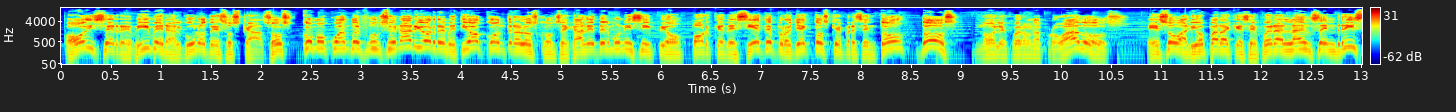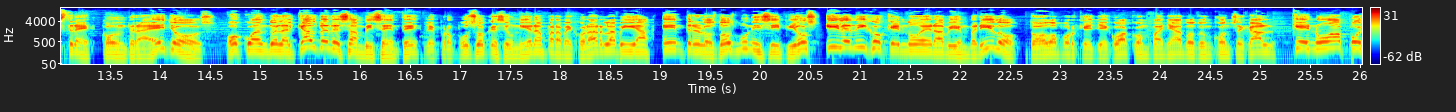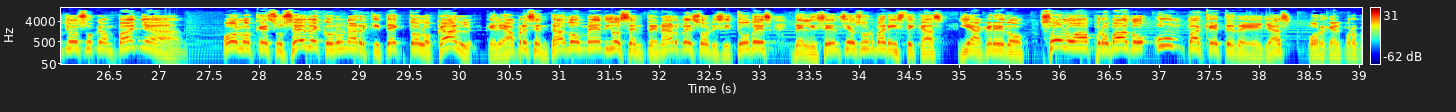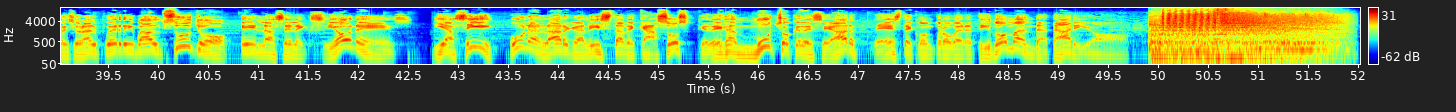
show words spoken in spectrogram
Hoy se reviven algunos de esos casos, como cuando el funcionario arremetió contra los concejales del municipio porque de siete proyectos que presentó, dos no le fueron aprobados. Eso valió para que se fuera lance en ristre contra ellos. O cuando el alcalde de San Vicente le propuso que se unieran para mejorar la vía entre los dos municipios y le dijo que no era bienvenido. Todo porque llegó acompañado de un concejal que no apoyó su campaña. O lo que sucede con un arquitecto local que le ha presentado medio centenar de solicitudes de licencias urbanísticas y Agredo solo ha aprobado un paquete de ellas porque el profesional fue rival suyo en las elecciones. Y así, una larga lista de casos que dejan mucho que desear de este controvertido mandatario.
